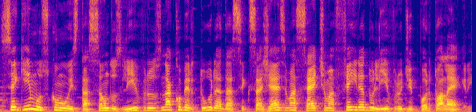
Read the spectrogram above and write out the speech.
Seguimos com o Estação dos Livros na cobertura da 67ª Feira do Livro de Porto Alegre.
